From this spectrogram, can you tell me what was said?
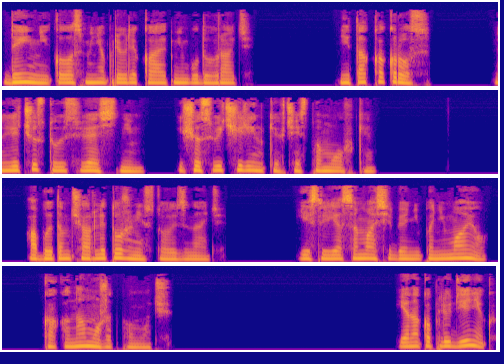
Да и Николас меня привлекает, не буду врать. Не так, как Росс, но я чувствую связь с ним, еще с вечеринки в честь помолвки. Об этом Чарли тоже не стоит знать. Если я сама себя не понимаю, как она может помочь? Я накоплю денег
